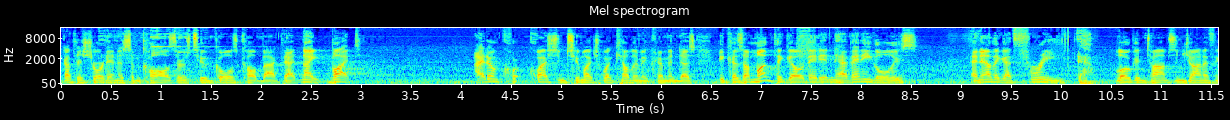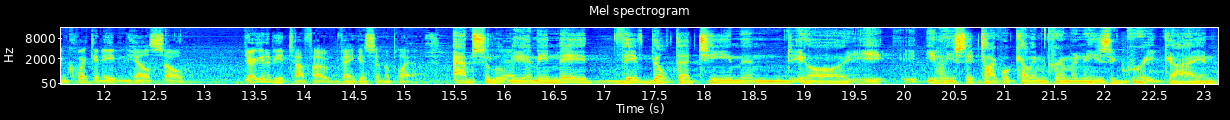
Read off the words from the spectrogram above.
got the short end of some calls. There was two goals called back that night, but. I don't qu- question too much what Kelly McCrimmon does because a month ago they didn't have any goalies, and now they got three: Yeah. Logan Thompson, Jonathan Quick, and Adin Hill. So they're going to be a tough out, Vegas in the playoffs. Absolutely. I mean, they they've built that team, and you know, you, you know, you say, talk about Kelly McCrimmon. He's a great guy, and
